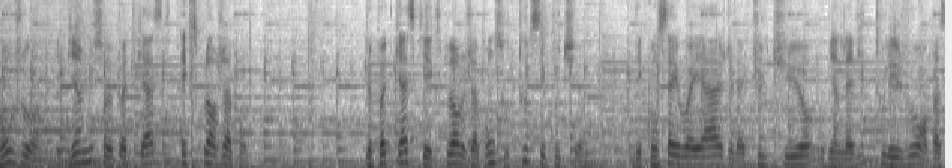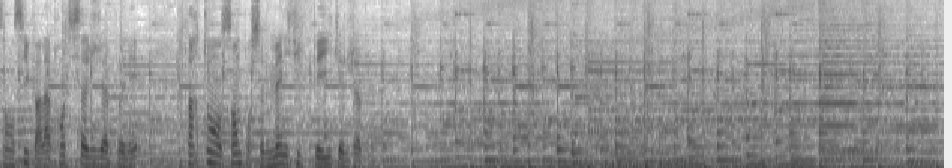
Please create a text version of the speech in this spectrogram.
Bonjour et bienvenue sur le podcast Explore Japon. Le podcast qui explore le Japon sous toutes ses coutures. Des conseils voyage, de la culture ou bien de la vie de tous les jours en passant aussi par l'apprentissage du japonais. Partons ensemble pour ce magnifique pays qu'est le Japon.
